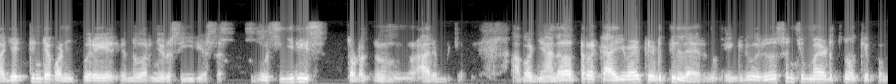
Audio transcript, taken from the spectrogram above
ബജറ്റിന്റെ പണിപ്പുരയിൽ എന്ന് പറഞ്ഞൊരു സീരീസ് സീരീസ് തുടക്കം ആരംഭിച്ചത്. അപ്പൊ ഞാനത് അത്ര കാര്യമായിട്ട് എടുത്തില്ലായിരുന്നു. എങ്കിലും ഒരു ദിവസം ചുമ്മാ എടുത്തു നോക്കിയപ്പം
